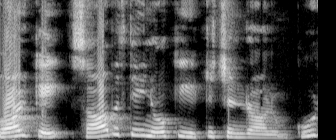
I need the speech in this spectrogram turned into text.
வாழ்க்கை சாபத்தை நோக்கி இட்டு சென்றாலும் கூட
